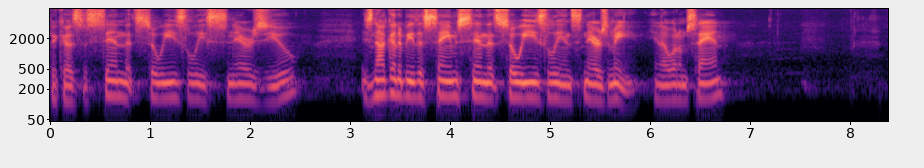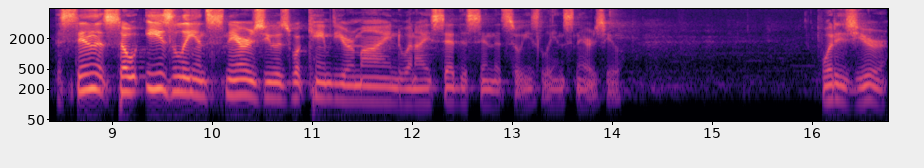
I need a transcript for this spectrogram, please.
because the sin that so easily snares you is not going to be the same sin that so easily ensnares me. You know what I'm saying? The sin that so easily ensnares you is what came to your mind when I said the sin that so easily ensnares you. What is your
